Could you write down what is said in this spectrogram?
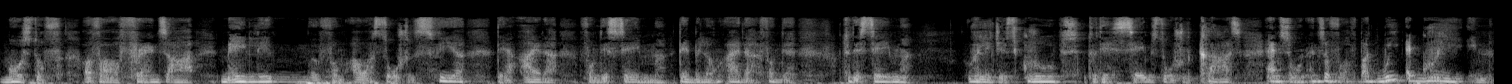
most of, of our friends are mainly mm, from our social sphere. They are either from the same, they belong either from the to the same religious groups, to the same social class, and so on and so forth. But we agree in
